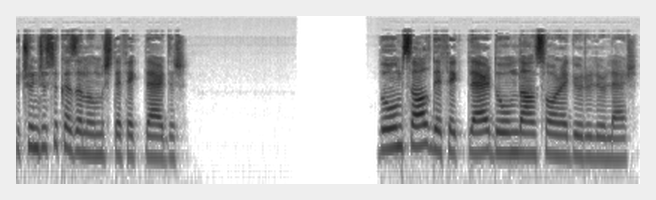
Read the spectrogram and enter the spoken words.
üçüncüsü kazanılmış defektlerdir. Doğumsal defektler doğumdan sonra görülürler.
